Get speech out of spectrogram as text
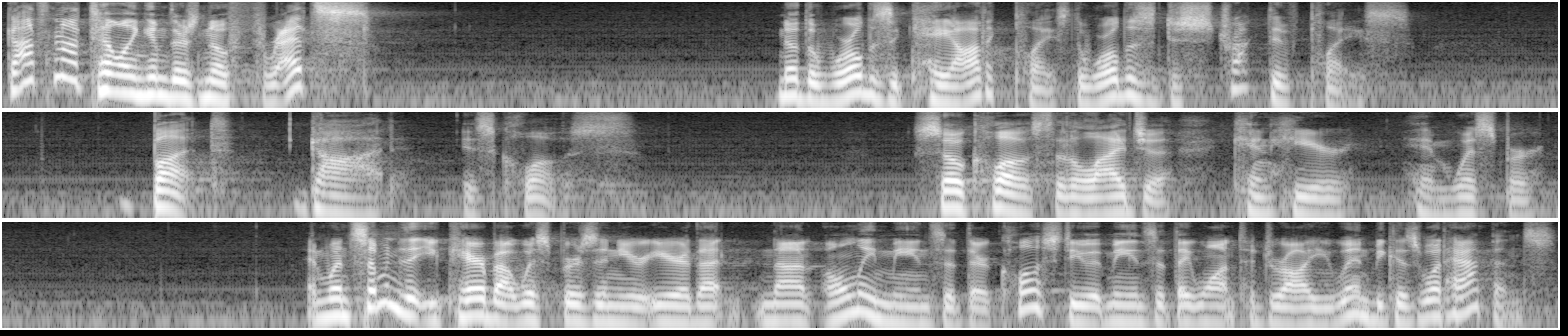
God's not telling him there's no threats. No, the world is a chaotic place, the world is a destructive place. But God is close. So close that Elijah can hear him whisper. And when someone that you care about whispers in your ear, that not only means that they're close to you, it means that they want to draw you in. Because what happens?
